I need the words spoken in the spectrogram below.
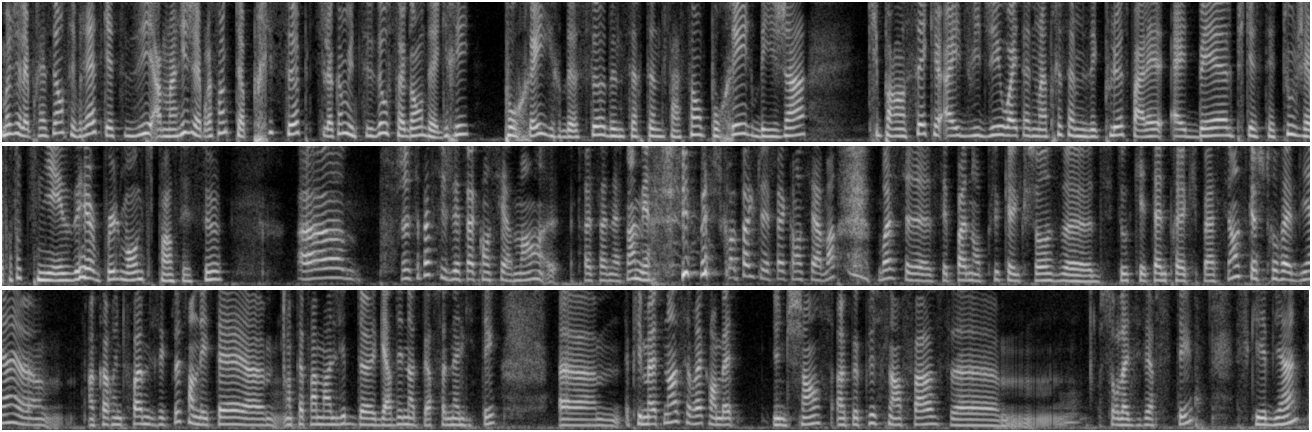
Moi, j'ai l'impression, c'est vrai ce que tu dis, Anne-Marie, j'ai l'impression que tu as pris ça puis tu l'as comme utilisé au second degré pour rire de ça d'une certaine façon, pour rire des gens qui pensaient que être VJ ou être animatrice à Musique Plus fallait être belle puis que c'était tout. J'ai l'impression que tu niaisais un peu le monde qui pensait ça. Euh, je ne sais pas si je l'ai fait consciemment, euh, très honnêtement, merci, mais je crois pas que je l'ai fait consciemment. Moi, ce n'est pas non plus quelque chose euh, du tout qui était une préoccupation. Ce que je trouvais bien, encore une fois, à Musique Plus, on était, on était vraiment libre de garder notre personnalité. et puis maintenant, c'est vrai qu'on met une chance, un peu plus l'emphase sur la diversité, ce qui est bien.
